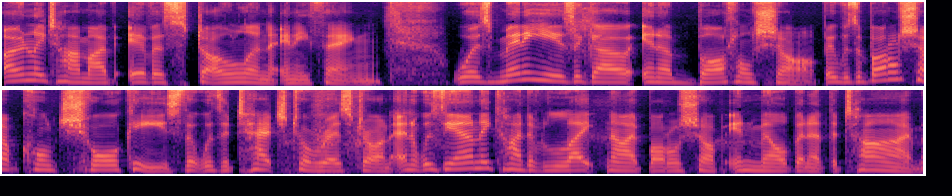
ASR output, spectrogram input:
only time I've ever stolen anything was many years ago in a bottle shop. It was a bottle shop called Chalkies that was attached to a restaurant, and it was the only kind of late night bottle shop in Melbourne at the time.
